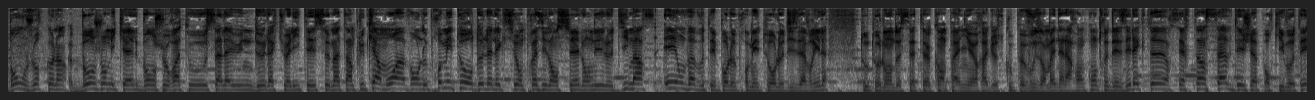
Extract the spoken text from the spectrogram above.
Bonjour Colin. Bonjour Mickaël, bonjour à tous. À la une de l'actualité ce matin, plus qu'un mois avant le premier tour de l'élection présidentielle. On est le 10 mars et on va voter pour le premier tour le 10 avril. Tout au long de cette campagne, Radio Scoop vous emmène à la rencontre des électeurs. Certains savent déjà pour qui voter,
